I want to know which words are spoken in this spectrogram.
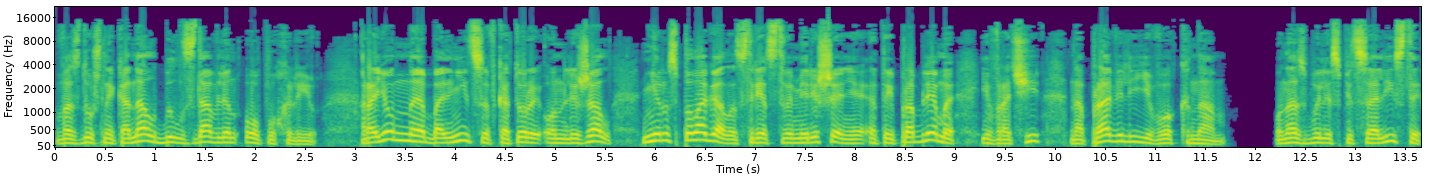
воздушный канал был сдавлен опухолью. Районная больница, в которой он лежал, не располагала средствами решения этой проблемы, и врачи направили его к нам. У нас были специалисты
